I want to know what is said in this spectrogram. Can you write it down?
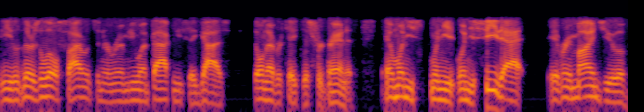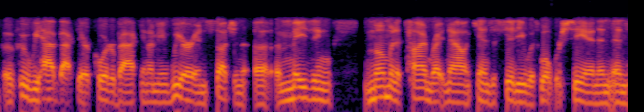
He, there was a little silence in the room, and he went back and he said, "Guys, don't ever take this for granted." And when you when you when you see that, it reminds you of, of who we have back there, quarterback. And I mean, we are in such an uh, amazing moment of time right now in Kansas City with what we're seeing, and, and,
